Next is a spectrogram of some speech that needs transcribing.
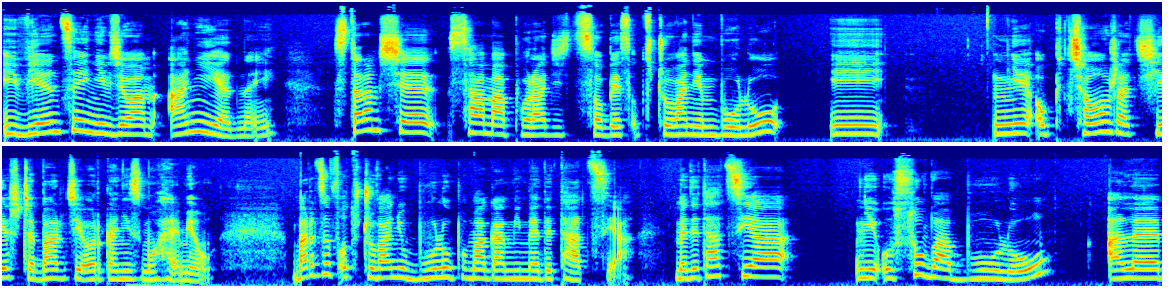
I więcej nie wzięłam ani jednej. Staram się sama poradzić sobie z odczuwaniem bólu i nie obciążać jeszcze bardziej organizmu chemią. Bardzo w odczuwaniu bólu pomaga mi medytacja. Medytacja nie usuwa bólu, ale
